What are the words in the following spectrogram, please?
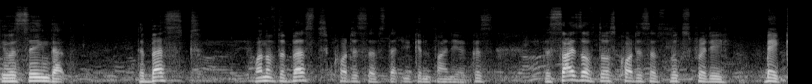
he was saying that the best, one of the best cordyceps that you can find here because the size of those cordyceps looks pretty big,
